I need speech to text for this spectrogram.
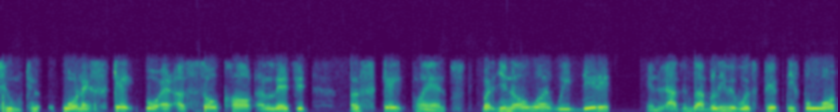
to, to for an escape for a, a so-called alleged escape plan. But you know what? We did it, and I think I believe it was fifty-four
